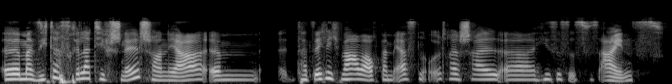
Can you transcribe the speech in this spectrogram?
Äh, man sieht das relativ schnell schon, ja. Ähm, tatsächlich war aber auch beim ersten Ultraschall, äh, hieß es, es ist eins.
